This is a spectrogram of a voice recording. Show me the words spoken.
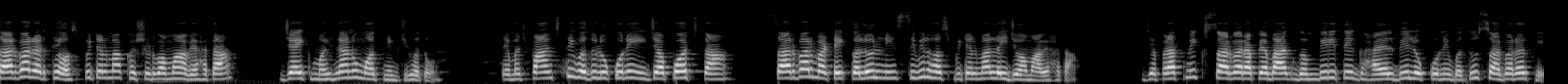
સારવાર અર્થે હોસ્પિટલમાં ખસેડવામાં આવ્યા હતા. જ્યાં એક મહિલાનું મોત નીપજ્યું હતું. તેમજ પાંચથી વધુ લોકોને ઈજા પહોંચતા સારવાર માટે કલોલની સિવિલ હોસ્પિટલમાં લઈ જવામાં આવ્યા હતા. જ્યાં પ્રાથમિક સારવાર આપ્યા બાદ ગંભીર રીતે ઘાયલ બે લોકોને વધુ સારવાર અર્થે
